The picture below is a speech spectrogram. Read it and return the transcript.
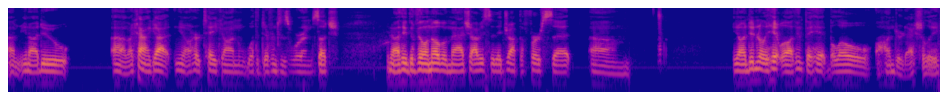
um, you know I do. Um, I kind of got you know her take on what the differences were and such. You know, I think the Villanova match. Obviously, they dropped the first set. Um, you know, it didn't really hit well. I think they hit below 100 actually.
